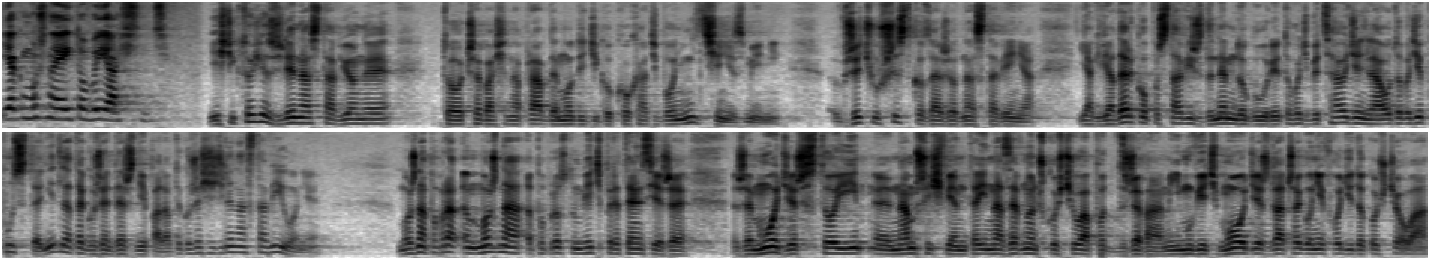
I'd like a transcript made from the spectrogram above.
jak można jej to wyjaśnić? Jeśli ktoś jest źle nastawiony, to trzeba się naprawdę modlić i go kochać, bo nic się nie zmieni. W życiu wszystko zależy od nastawienia. Jak wiaderko postawisz dnem do góry, to choćby cały dzień lało, to będzie puste. Nie dlatego, że deszcz nie padał, tylko że się źle nastawiło, nie? Można po, można po prostu mieć pretensje, że, że młodzież stoi e, na mszy świętej na zewnątrz kościoła pod drzewami i mówić, młodzież, dlaczego nie wchodzi do kościoła,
